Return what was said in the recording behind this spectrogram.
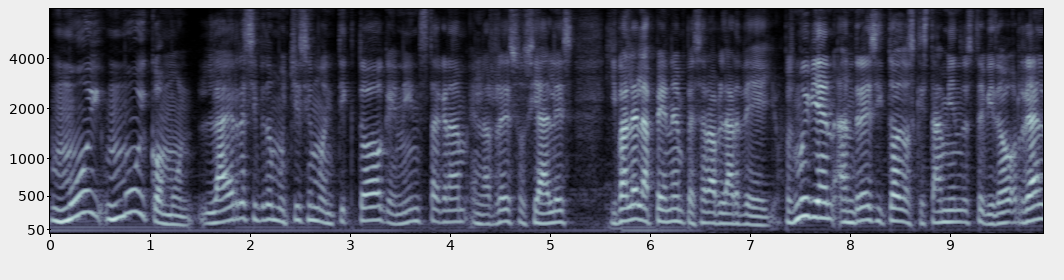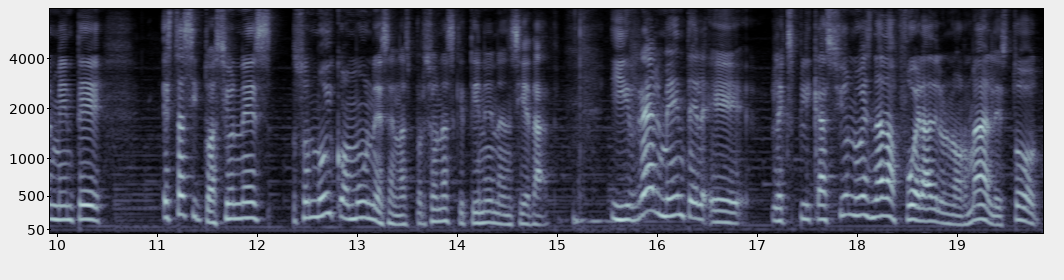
muy, muy común. La he recibido muchísimo en TikTok, en Instagram, en las redes sociales y vale la pena empezar a hablar de ello. Pues muy bien, Andrés y todos los que están viendo este video, realmente estas situaciones son muy comunes en las personas que tienen ansiedad. Y realmente eh, la explicación no es nada fuera de lo normal. Esto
